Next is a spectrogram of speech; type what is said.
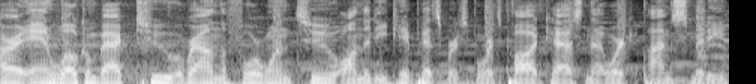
All right, and welcome back to Around the 412 on the DK Pittsburgh Sports Podcast Network. I'm Smitty.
